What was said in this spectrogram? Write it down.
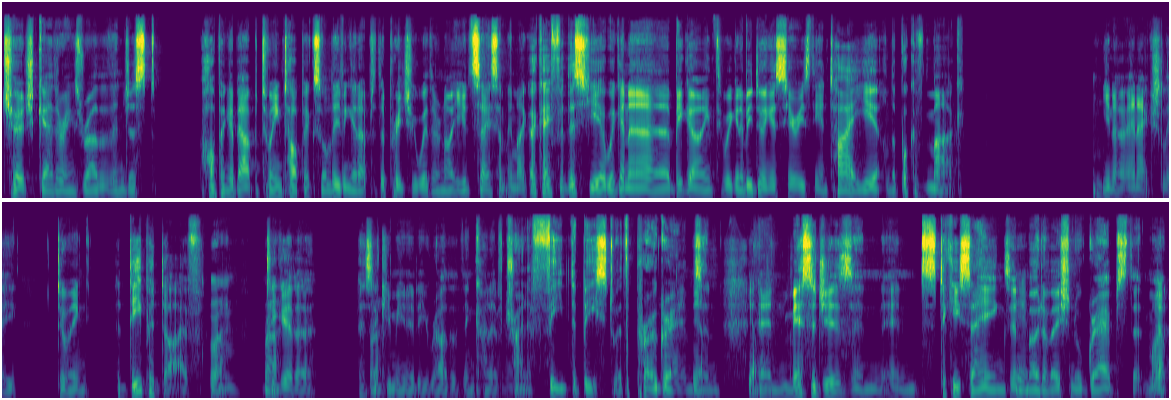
church gatherings, rather than just hopping about between topics or leaving it up to the preacher, whether or not you'd say something like, "Okay, for this year, we're going to be going through, we're going to be doing a series the entire year on the Book of Mark," Hmm. you know, and actually doing a deeper dive Right. Mm. Right. together as a community rather than kind of trying to feed the beast with programs Yep. and Yep. and messages and and sticky sayings and motivational grabs that might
